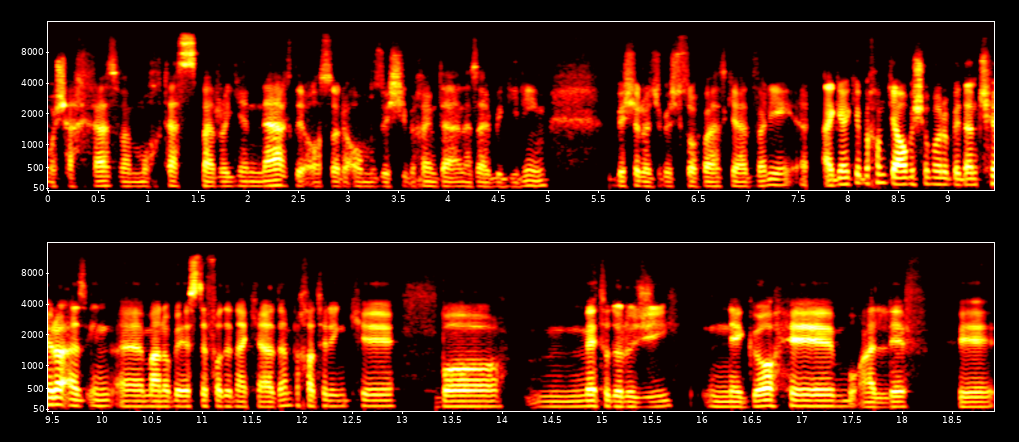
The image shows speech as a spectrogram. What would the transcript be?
مشخص و مختص برای نقد آثار آموزشی بخوایم در نظر بگیریم بشه راجبش صحبت کرد. ولی اگر که بخوام جواب شما رو بدم چرا از این منابع استفاده نکردم؟ به خاطر اینکه با متدولوژی نگاه معلف به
